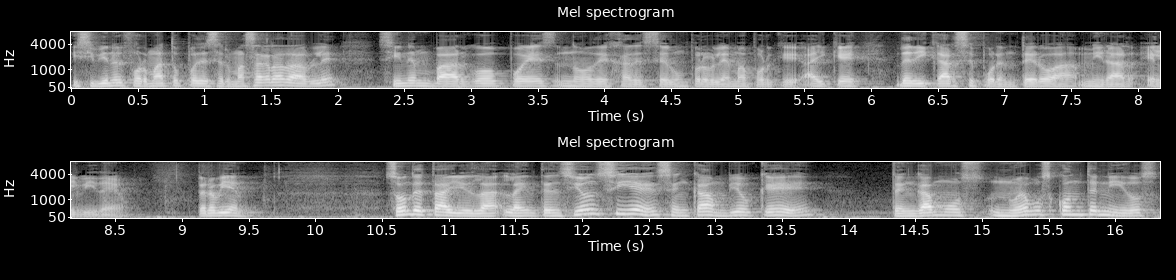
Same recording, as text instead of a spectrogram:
y si bien el formato puede ser más agradable, sin embargo pues no deja de ser un problema porque hay que dedicarse por entero a mirar el video. Pero bien, son detalles. La, la intención sí es, en cambio, que tengamos nuevos contenidos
